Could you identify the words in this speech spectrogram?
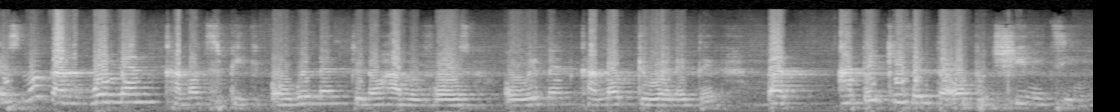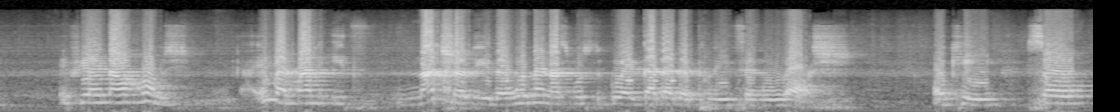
it's not that women cannot speak or women do not have a voice or women cannot do anything. But are they given the opportunity? If you're in our homes, if a man eats, naturally the women are supposed to go and gather the plates and wash. Okay, so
